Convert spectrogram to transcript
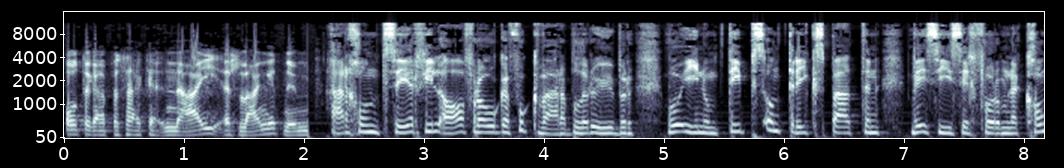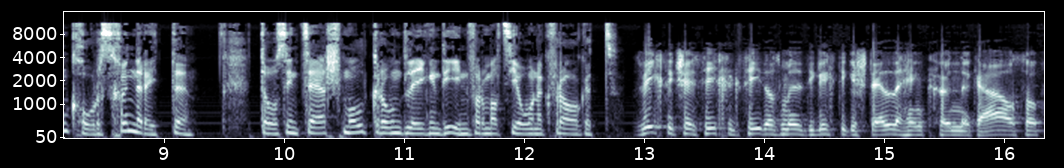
oder eben sagen, nein, es längert nicht mehr. Er kommt sehr viele Anfragen von Gewerblern über, die ihn um Tipps und Tricks beten, wie sie sich vor einem Konkurs retten können. Da sind zuerst mal grundlegende Informationen gefragt. Das Wichtigste war sicher, dass wir die richtigen Stellen haben können geben. Also,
